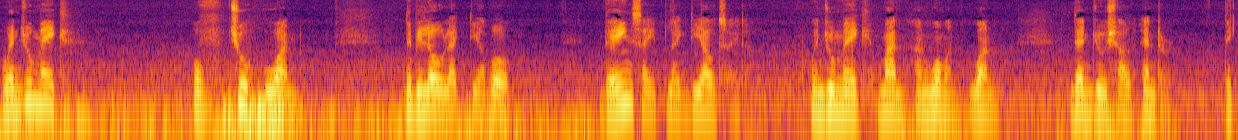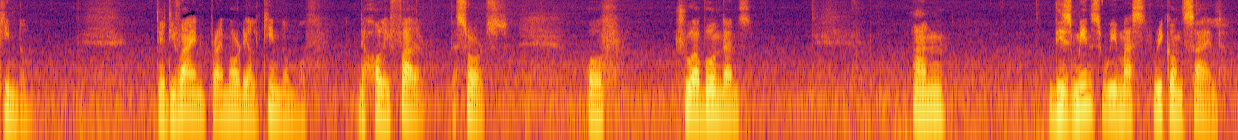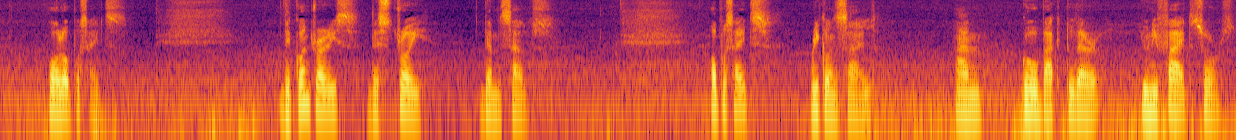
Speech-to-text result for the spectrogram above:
when you make of two one, the below like the above, the inside like the outside, when you make man and woman one, then you shall enter the kingdom, the divine primordial kingdom of the Holy Father, the source of true abundance. And this means we must reconcile all opposites. The contraries destroy themselves. Opposites reconcile and go back to their unified source.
